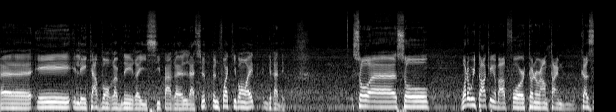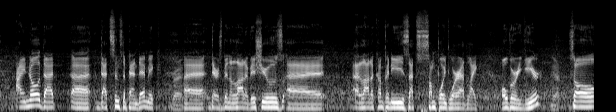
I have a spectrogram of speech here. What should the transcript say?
Euh, et les cartes vont revenir ici par euh, la suite, une fois qu'ils vont être gradés. So, uh, so what are we talking about for turnaround time? Because I know that uh, that since the pandemic, Right. uh, there's been a lot of issues. Uh, a lot of companies at some point were at like over a year. Yeah. So,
